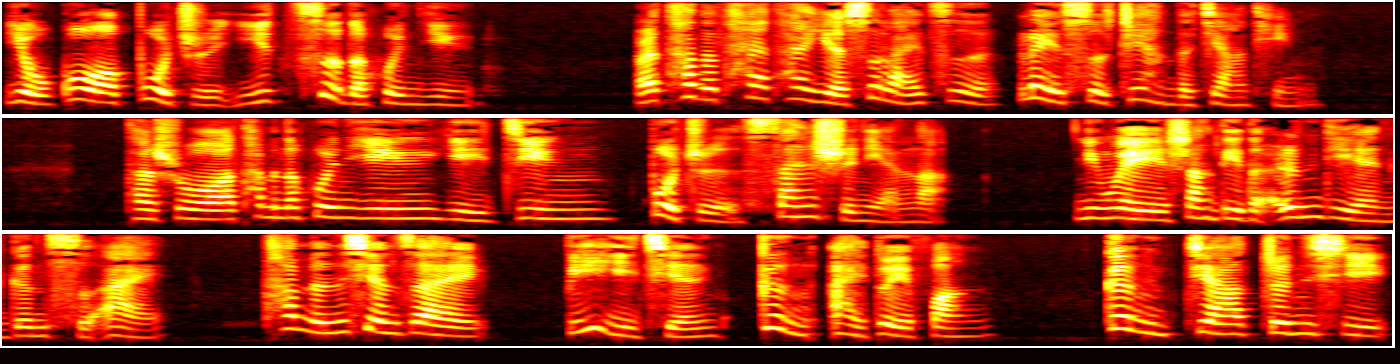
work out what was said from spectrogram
有过不止一次的婚姻，而他的太太也是来自类似这样的家庭。他说：“他们的婚姻已经不止三十年了，因为上帝的恩典跟慈爱，他们现在比以前更爱对方，更加珍惜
